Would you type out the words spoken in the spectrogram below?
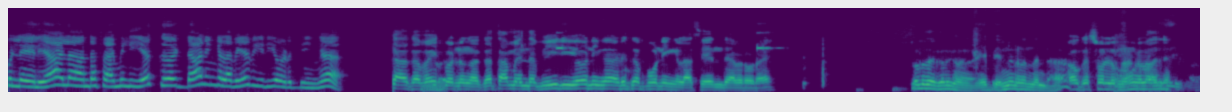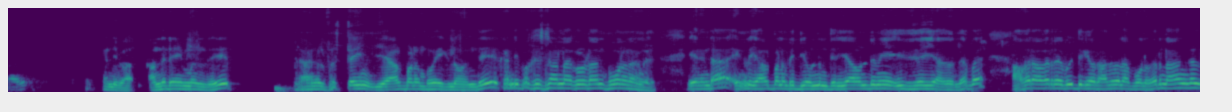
பிள்ளையிலயா? இல்ல அந்த ஃபேமிலிய கேட்டா நீங்கள் அவைய வீடியோ எடுத்தீங்க? அக்கா வெயிட் பண்ணுங்க அக்கா. தம்பி இந்த வீடியோ நீங்க எடுக்க போனீங்களா சேர்ந்து அவரோட? சொல்லுறத கேளுங்க. இப்ப என்ன நடந்தா ஓகே சொல்லுங்க. நாங்கள் கண்டிப்பா. அந்த டைம் வந்து நாங்கள் ஃபஸ்ட் டைம் யாழ்ப்பாணம் போய்க்கில் வந்து கண்டிப்பாக கிருஷ்ணா தான் போனோம் நாங்கள். ஏனெண்டா எங்களுக்கு யாழ்ப்பாணம் பற்றி ஒன்றும் தெரியாது ஒன்றுமே இது தெரியாது. வந்து அப்போ அவர் அவர் வீட்டுக்கு அவர் அலுவலாக போனவர் நாங்கள்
